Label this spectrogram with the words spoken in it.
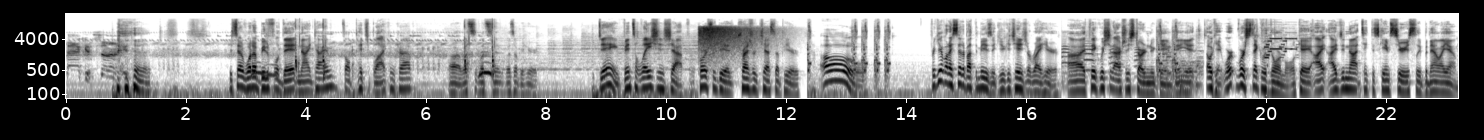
back inside. We said, "What a beautiful day at nighttime." It's all pitch black and crap. Alright, what's what's what's over here? Dang, ventilation shaft. Of course, there'd be a treasure chest up here. Oh, forget what I said about the music. You can change it right here. Uh, I think we should actually start a new game. Dang it. Okay, we're we're sticking with normal. Okay, I I did not take this game seriously, but now I am.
